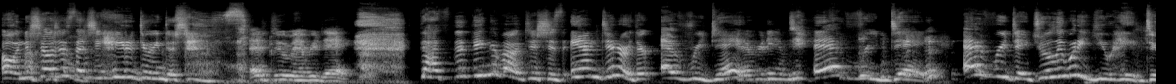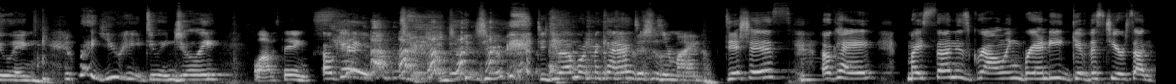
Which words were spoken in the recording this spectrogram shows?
Oh, and Nichelle just said she hated doing dishes. I do them every day. That's the thing about dishes and dinner. They're every day. Every day. Every day. every day. Julie, what do you hate doing? What do you hate doing, Julie? A lot of things. Okay. did you did you have one, McKenna? Dishes are mine. Dishes. Okay. My son is growling. Brandy, give this to your son.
